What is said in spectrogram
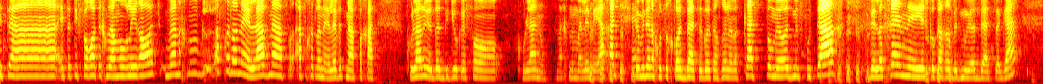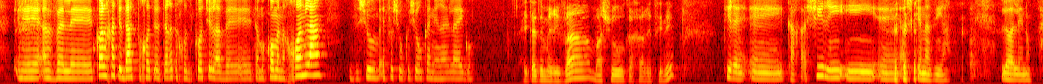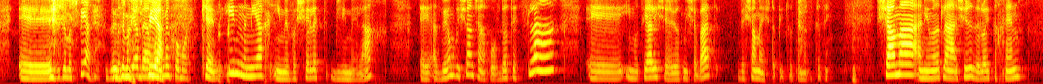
את, ה... את התפאורות, איך זה אמור להיראות, ואנחנו, אף אחד לא נעלב מאף, אף אחד לא נעלבת מאף אחת. כולנו יודעות בדיוק איפה, כולנו, אנחנו מלא ביחד, תמיד אנחנו צוחקות בהצגות, אנחנו אומרים להם, הקאסט פה מאוד מפותח, ולכן אה, יש כל כך הרבה דמויות בהצגה. אה, אבל אה, כל אחת יודעת פחות או יותר את החוזקות שלה ואת המקום הנכון לה, זה שוב איפשהו קשור כנראה לאגו. הייתה איזה מריבה, משהו ככה רציני? תראה, אה, ככה, שירי היא אשכנזייה. לא עלינו. זה משפיע, זה, זה משפיע, משפיע בהמון מקומות. כן, אם נניח היא מבשלת בלי מלח, אז ביום ראשון שאנחנו עובדות אצלה, היא מוציאה לי שאריות משבת, ושם יש את הפיצוץ המרכזי. שמה אני אומרת לה, שירי זה לא ייתכן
